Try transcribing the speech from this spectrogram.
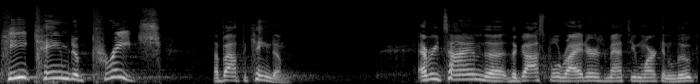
He came to preach about the kingdom. Every time the, the gospel writers, Matthew, Mark, and Luke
